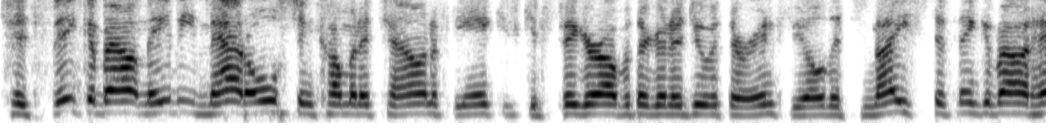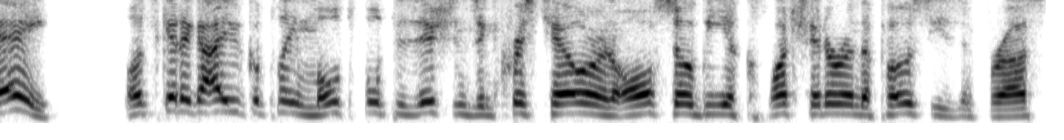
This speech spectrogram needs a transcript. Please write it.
to think about maybe Matt Olson coming to town if the Yankees could figure out what they're going to do with their infield. It's nice to think about, hey, let's get a guy who could play multiple positions in Chris Taylor and also be a clutch hitter in the postseason for us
